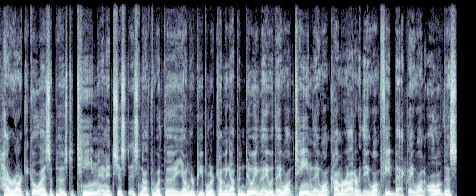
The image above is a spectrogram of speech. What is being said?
hierarchical as opposed to team. And it's just it's not what the younger people are coming up and doing. They they want team. They want camaraderie. They want feedback. They want all of this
